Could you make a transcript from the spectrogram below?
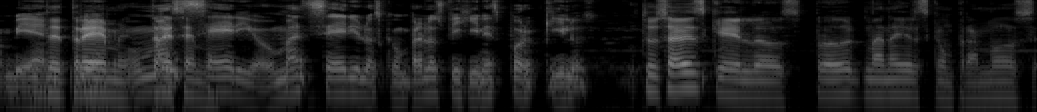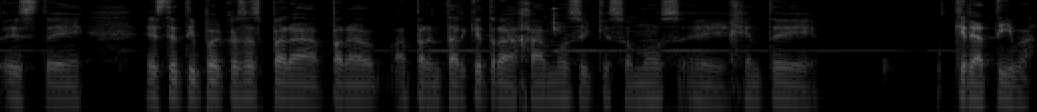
Bien. de bien. 3M, Un más 3M. serio, un más serio los compra los fijines por kilos. Tú sabes que los product managers compramos este, este tipo de cosas para, para aparentar que trabajamos y que somos eh, gente creativa.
